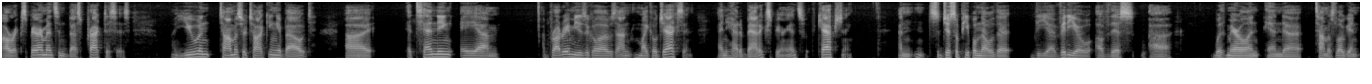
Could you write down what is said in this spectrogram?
Our Experiments and Best Practices. You and Thomas are talking about uh, attending a, um, a Broadway musical. I was on Michael Jackson, and you had a bad experience with the captioning. And so, just so people know, the the uh, video of this uh, with Marilyn and uh, Thomas Logan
